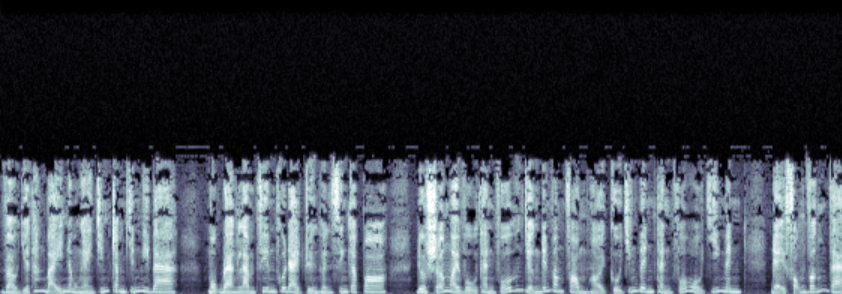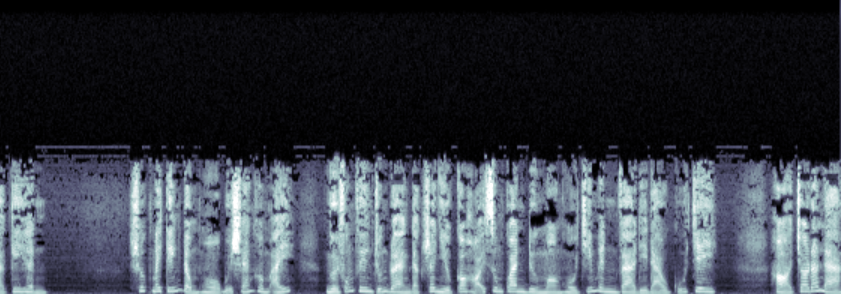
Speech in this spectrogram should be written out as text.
Vào giữa tháng 7 năm 1993, một đoàn làm phim của đài truyền hình Singapore được Sở Ngoại vụ thành phố hướng dẫn đến văn phòng Hội Cựu chiến binh thành phố Hồ Chí Minh để phỏng vấn và ghi hình. Suốt mấy tiếng đồng hồ buổi sáng hôm ấy, người phóng viên trưởng đoàn đặt ra nhiều câu hỏi xung quanh đường mòn Hồ Chí Minh và địa đạo Củ Chi. Họ cho đó là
